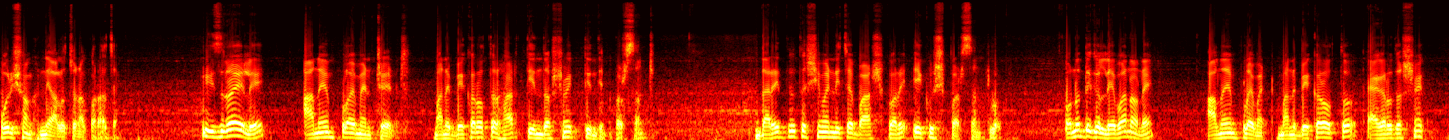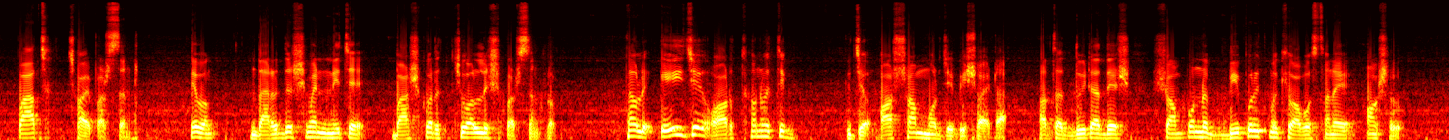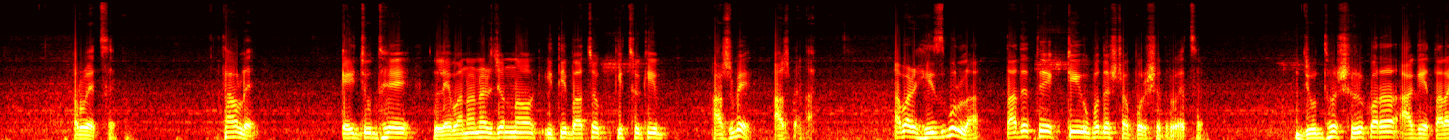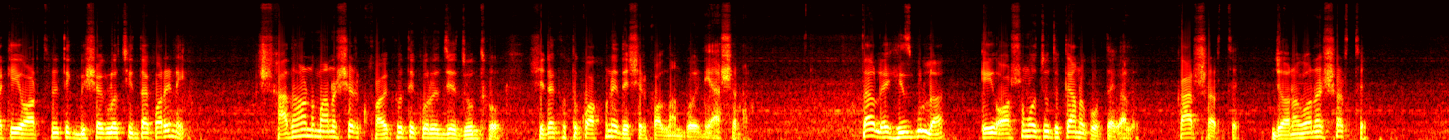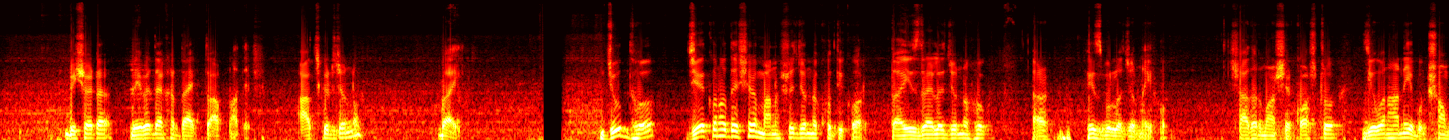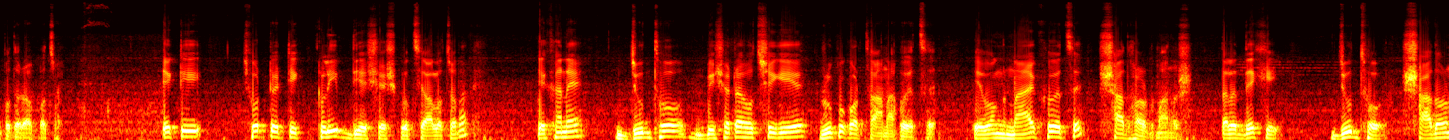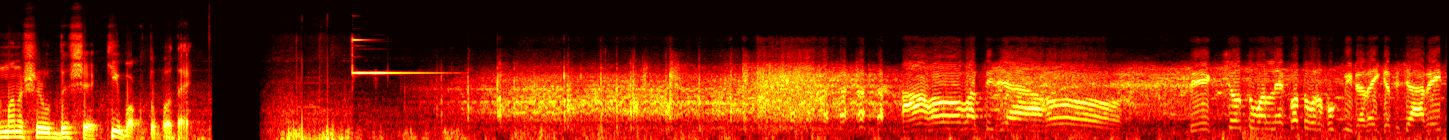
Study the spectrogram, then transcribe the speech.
পরিসংখ্যান নিয়ে আলোচনা করা যাক। ইসরায়েলে আনএমপ্লয়মেন্ট রেট মানে বেকারত্বের হার তিন দশমিক তিন তিন পার্সেন্ট দারিদ্রতা সীমার নিচে বাস করে একুশ পার্সেন্ট লোক। অন্যদিকে লেবাননে আনএমপ্লয়মেন্ট মানে বেকারত্ব, এগারো দশমিক পাঁচ ছয় পার্সেন্ট এবং দারিদ্র সীমার নিচে বাস করে চুয়াল্লিশ পার্সেন্ট লোক। তাহলে এই যে অর্থনৈতিক যে অসাম্যর যে বিষয়টা অর্থাৎ দুইটা দেশ সম্পূর্ণ বিপরীতমুখী অবস্থানে অংশ রয়েছে। তাহলে এই যুদ্ধে লেবাননের জন্য ইতিবাচক কিছু কি আসবে? আসবে না। আবার হিজবুল্লাহ তাদের তো একটি উপদেষ্টা পরিষদ রয়েছে। যুদ্ধ শুরু করার আগে তারা কি অর্থনৈতিক বিষয়গুলো চিন্তা করেনি? সাধারণ মানুষের ক্ষয়ক্ষতি করে যে যুদ্ধ, সেটা তো কখনোই দেশের কল্যাণ বয়ে নিয়ে আসে না। তাহলে হিজবুল্লাহ এই অসম যুদ্ধ কেন করতে গেল? কার স্বার্থে? জনগণের স্বার্থে? বিষয়টা ভেবে দেখার দায়িত্ব আপনাদের। আজকের জন্য বাই। যুদ্ধ যে কোনো দেশের মানুষের জন্য ক্ষতিকর, তা ইসরায়েলের জন্য হোক আর হিজবুল্লার জন্যই হোক। সাধারণ মানুষের কষ্ট, জীবনহানি এবং সম্পদের অপচয়। একটি ছোট্ট একটি ক্লিপ দিয়ে শেষ করছে আলোচনা। এখানে যুদ্ধ বিষয়টা হচ্ছে গিয়ে রূপকর্থা আনা হয়েছে। এবং নায়ক হয়েছে সাধারণ মানুষ। তাহলে দেখি যুদ্ধ সাধারণ মানুষের উদ্দেশ্যে কি বক্তব্য দেয়। দেখছ তোমার লেখা তোমার ভুগনিটা দিচ্ছে আর এই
